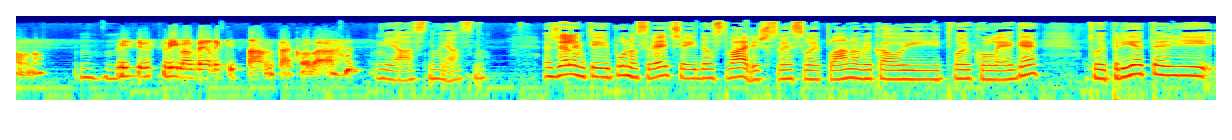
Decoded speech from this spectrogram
ono, mislim svima veliki san, tako da. Jasno, jasno. Želim ti puno sreće i da ostvariš sve svoje planove kao i tvoje kolege, tvoji prijatelji.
